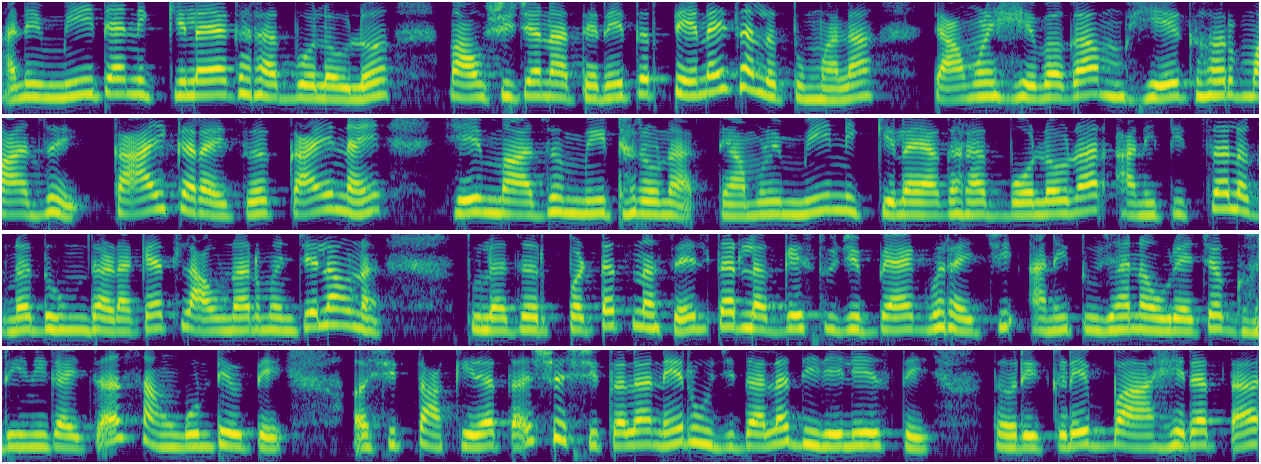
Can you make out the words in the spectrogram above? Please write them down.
आणि मी त्या निक्कीला या घरात बोलवलं मावशीच्या नात्याने तर ते नाही चालत तुम्हाला. त्यामुळे हे बघा हे घर माझं आहे. काय करायचं काय नाही हे माझं मी ठरवणार. त्यामुळे मी निक्कीला या घरात बोलवणार आणि तिचं लग्न धूमधडाक्यात लावणार म्हणजे लावणार. तुला जर पटत नसेल तर लगेच तुझी बॅग भरायची आणि तुझ्या नवऱ्याच्या घरी निघायचा सांगून ठेवते. अशी ताकीद आता शशिकलाने रुजिदाला दिलेली असते. तर इकडे बाहेर आता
